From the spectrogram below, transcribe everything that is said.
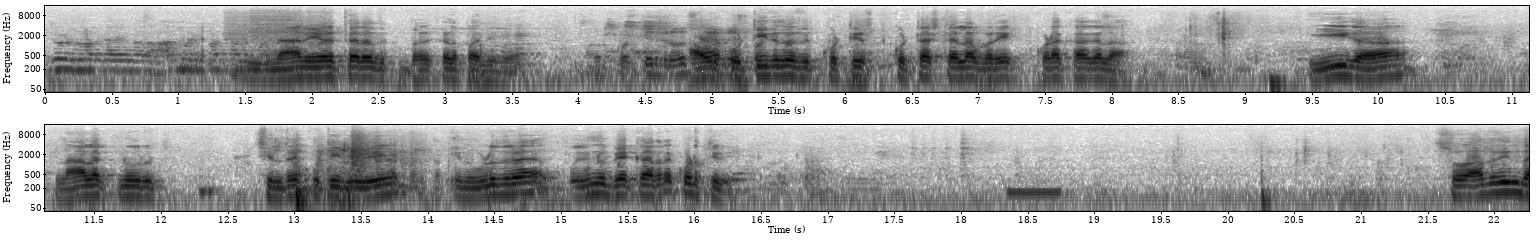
ಈಗ ನಾನು ಹೇಳ್ತಾ ಇರೋದಕ್ಕೆ ಬರ್ಕಳಪ್ಪ ನೀವು. ಕೊಟ್ಟಿದ್ರು ಅವ್ರು ಕೊಟ್ಟಿರೋದು ಕೊಟ್ಟಿ ಕೊಟ್ಟಷ್ಟೆಲ್ಲ ಬರೀ ಕೊಡಕ್ಕಾಗಲ್ಲ. ಈಗ ನಾಲ್ಕುನೂರು ಚಿಲ್ಲರೆ ಕೊಟ್ಟಿದ್ದೀವಿ. ಇನ್ನು ಉಳಿದ್ರೆ ಇನ್ನು ಬೇಕಾದ್ರೆ ಕೊಡ್ತೀವಿ. ಸೊ ಅದರಿಂದ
